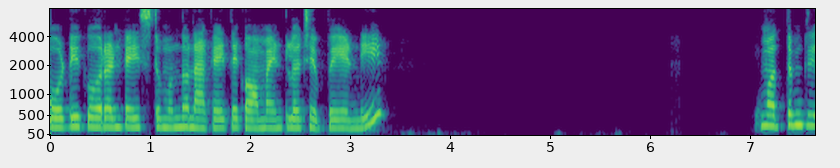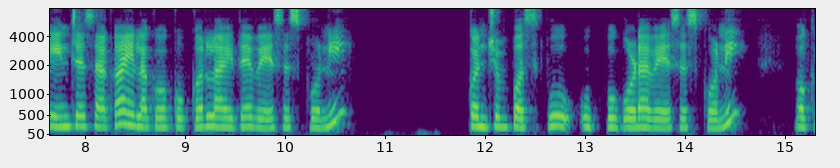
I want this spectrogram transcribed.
బోటీ కూర అంటే ఇష్టం ఉందో నాకైతే కామెంట్లో చెప్పేయండి. మొత్తం క్లీన్ చేశాక ఇలాగ కుక్కర్లో అయితే వేసేసుకొని కొంచెం పసుపు ఉప్పు కూడా వేసేసుకొని ఒక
